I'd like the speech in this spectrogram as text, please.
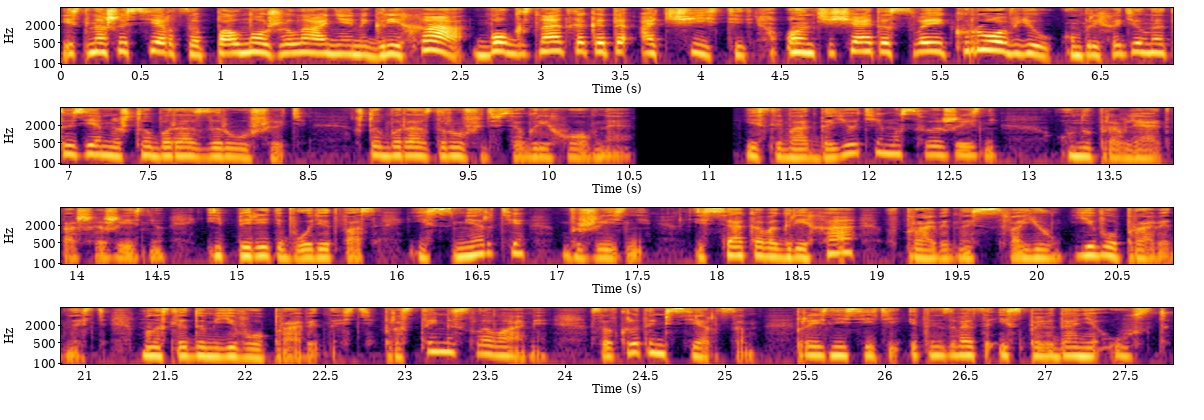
если наше сердце полно желаниями греха, Бог знает, как это очистить. Он очищает это своей кровью. Он приходил на эту землю, чтобы разрушить, чтобы разрушить все греховное. Если вы отдаете Ему свою жизнь, Он управляет вашей жизнью и переводит вас из смерти в жизнь, из всякого греха в праведность свою, Его праведность. Мы наследуем Его праведность. Простыми словами, с открытым сердцем произнесите, это называется исповедание уст.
